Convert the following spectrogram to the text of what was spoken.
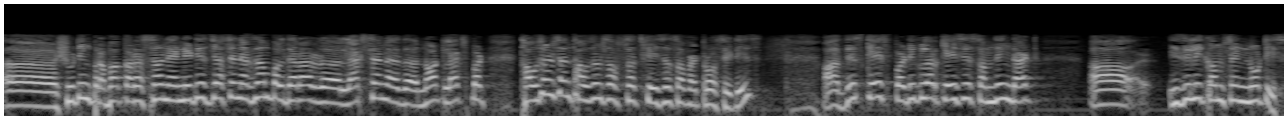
uh, shooting Prabhakara son, and it is just an example. There are uh, lakhs and not lakhs, but thousands and thousands of such cases of atrocities. This case, particular case, is something that easily comes in notice.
